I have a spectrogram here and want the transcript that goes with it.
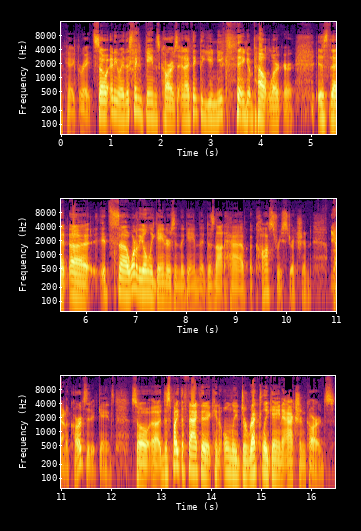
Okay, great. So anyway, this thing gains cards, and I think the unique thing about Lurker is that uh, it's uh, one of the only gainers in the game that does not have a cost restriction Yeah. on the cards that it gains. So, uh, despite the fact that it can only directly gain action cards,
